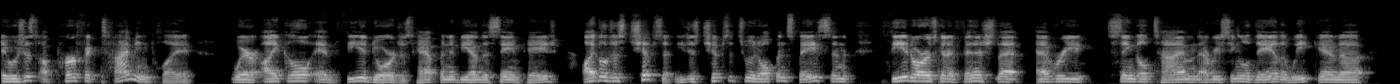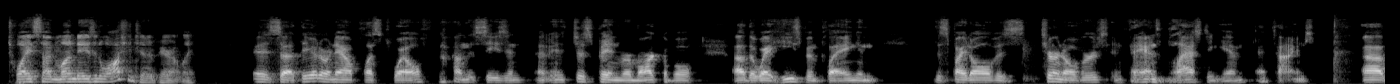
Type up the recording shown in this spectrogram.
it was just a perfect timing play where Eichel and Theodore just happened to be on the same page. Eichel just chips it. He just chips it to an open space, and Theodore is going to finish that every single time, every single day of the week, and uh, twice on Mondays in Washington, apparently. Is uh, Theodore now plus 12 on the season? I mean, it's just been remarkable uh, the way he's been playing, and despite all of his turnovers and fans blasting him at times. Uh,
